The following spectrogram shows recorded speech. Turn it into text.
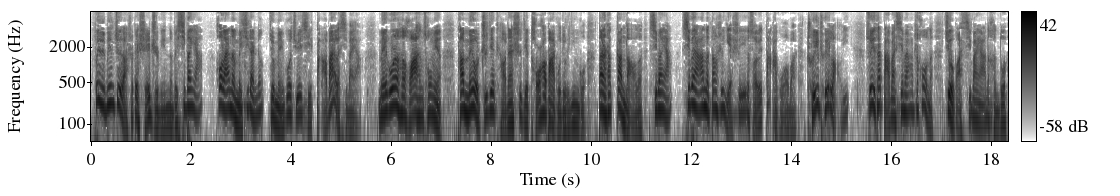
菲律宾最早是被谁殖民的？被西班牙。后来呢，美西战争就美国崛起，打败了西班牙。美国人很滑很聪明，他没有直接挑战世界头号霸主就是英国，但是他干倒了西班牙。西班牙呢，当时也是一个所谓大国吧，垂垂老矣。所以他打败西班牙之后呢，就把西班牙的很多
